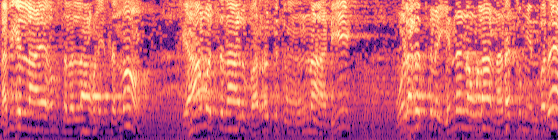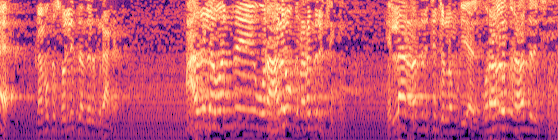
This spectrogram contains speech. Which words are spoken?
நபிகள் நாயகம் ஸல்லல்லாஹு அலைஹி செல்லும் கியாமத்து நாள் வர்றதுக்கு முன்னாடி உலகத்துல என்னென்னலாம் நடக்கும் என்பதை நமக்கு சொல்லி தந்திருக்கிறாங்க. அதுல வந்து ஒரு அளவுக்கு நடந்துருச்சு. எல்லாம் நடந்துருச்சுன்னு சொல்ல முடியாது. ஒரு அளவுக்கு நடந்துருச்சு.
